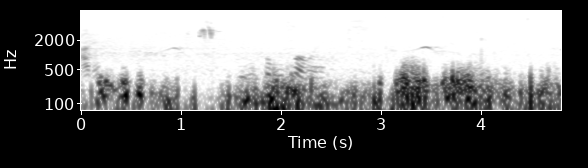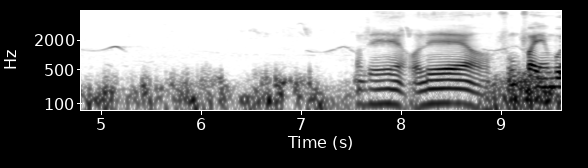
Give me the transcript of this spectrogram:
ปาเนี่ยพุ่งพุ่งเลยเอาแล้วเอาแล้วฟุ้งไฟยังบ่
